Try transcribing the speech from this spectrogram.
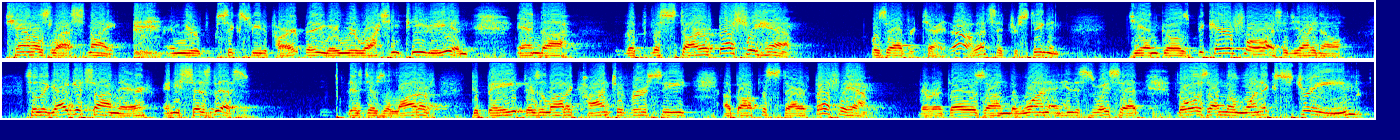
channels last night, and we were six feet apart. But anyway, we were watching TV, and and uh, the the Star of Bethlehem was advertised. Oh, that's interesting. And Jan goes, "Be careful." I said, "Yeah, I know." So the guy gets on there, and he says this. There's, there's a lot of debate. There's a lot of controversy about the Star of Bethlehem. There are those on the one, and this is what he said, those on the one extreme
